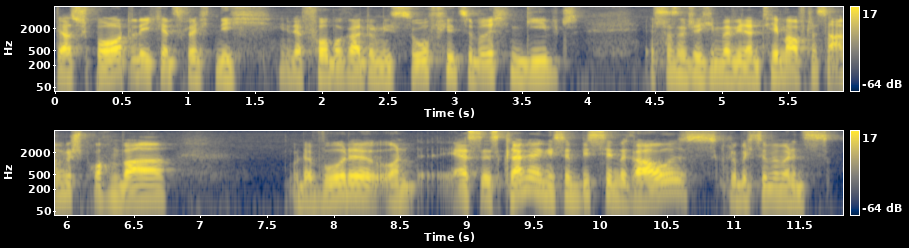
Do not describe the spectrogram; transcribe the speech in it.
dass sportlich jetzt vielleicht nicht in der Vorbereitung nicht so viel zu berichten gibt, ist das natürlich immer wieder ein Thema, auf das er angesprochen war oder wurde. Und erst, es klang eigentlich so ein bisschen raus, glaube ich, so, wenn man es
